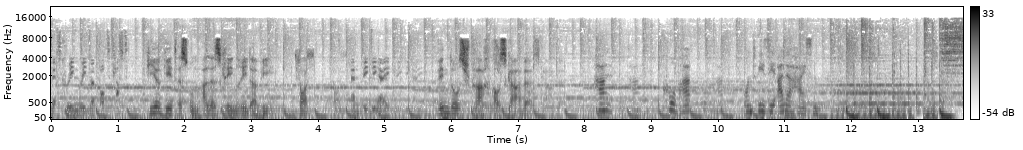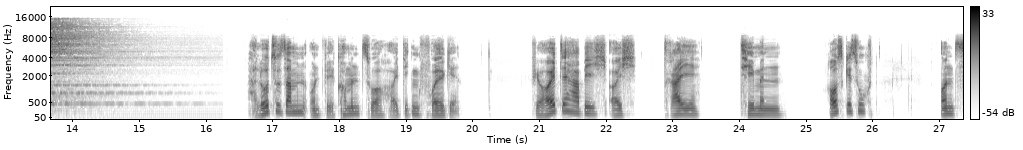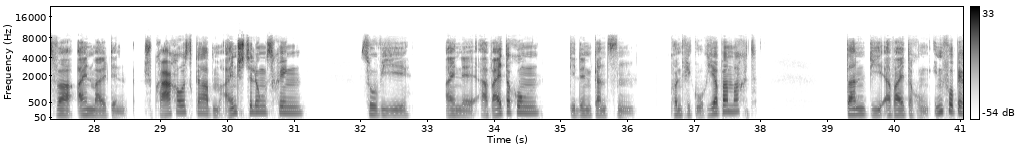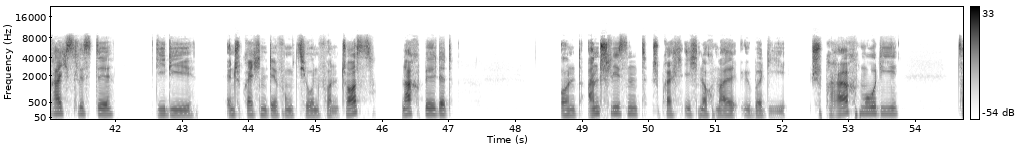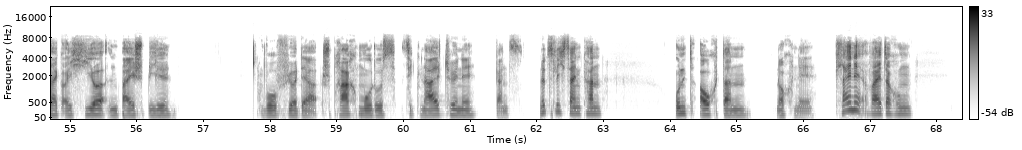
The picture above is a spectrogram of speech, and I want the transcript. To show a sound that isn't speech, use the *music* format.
Der Screenreader Podcast. Hier geht es um alle Screenreader wie DOS. NVDA. Windows Sprachausgabe, HAL, Cobra und wie sie alle heißen. Hallo zusammen und willkommen zur heutigen Folge. Für heute habe ich euch drei Themen rausgesucht. Und zwar einmal den Sprachausgaben-Einstellungsring sowie eine Erweiterung, die den ganzen konfigurierbar macht. Dann die Erweiterung Infobereichsliste, die die entsprechende Funktion von JAWS nachbildet. Und anschließend spreche ich nochmal über die Sprachmodi. Zeige euch hier ein Beispiel, wofür der Sprachmodus Signaltöne ganz nützlich sein kann. Und auch dann noch eine kleine Erweiterung,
